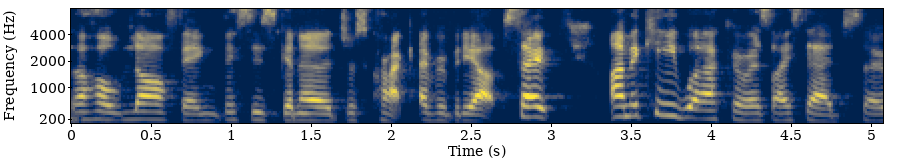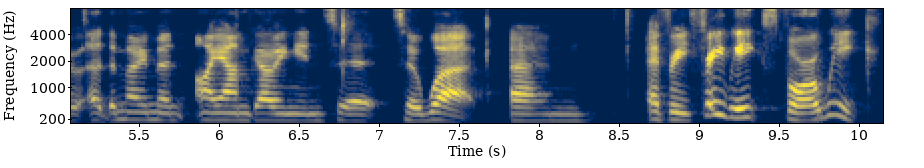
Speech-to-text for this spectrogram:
the whole laughing. This is gonna just crack everybody up. So I'm a key worker, as I said. So at the moment, I am going into to work um, every three weeks for a week.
